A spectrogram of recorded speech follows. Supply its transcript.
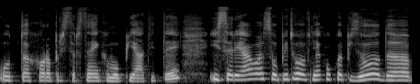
от а, хора пристрастени към опиятите. И сериала се опитва в няколко епизода да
